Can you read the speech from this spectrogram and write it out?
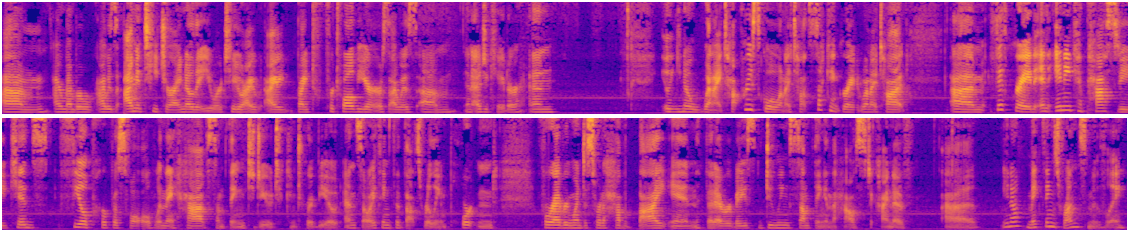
Um, I remember I was I'm a teacher. I know that you were too. I I by for 12 years I was um, an educator, and you know when I taught preschool, when I taught second grade, when I taught um, fifth grade, in any capacity, kids feel purposeful when they have something to do to contribute. And so I think that that's really important for everyone to sort of have a buy in that everybody's doing something in the house to kind of, uh, you know, make things run smoothly.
